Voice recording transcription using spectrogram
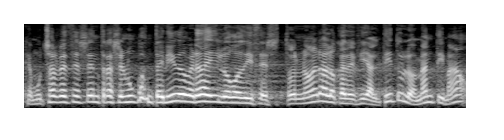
que muchas veces entras en un contenido, ¿verdad? Y luego dices, esto no era lo que decía el título, me han timado.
